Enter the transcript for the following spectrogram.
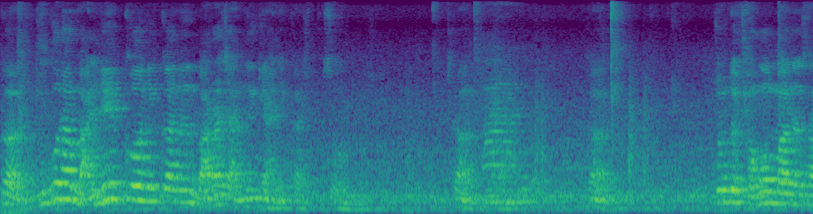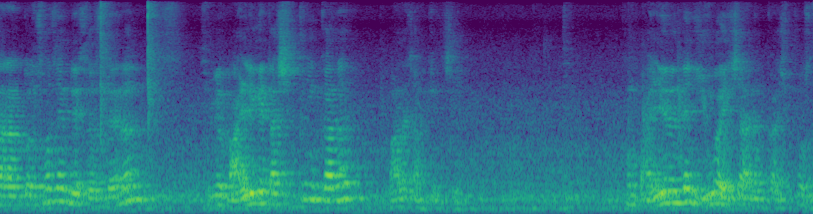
그러니까 누구나 말릴 거니까는 말하지 않는 게 아닐까 싶어서. 그러니까 아, 그러니까 좀 더 경험 많은 사람 또는 선생님들 있었을 때는 집에 말리겠다 싶으니까는 말하지 않겠지. 그럼 말리는 데는 이유가 있지 않을까 싶어서.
